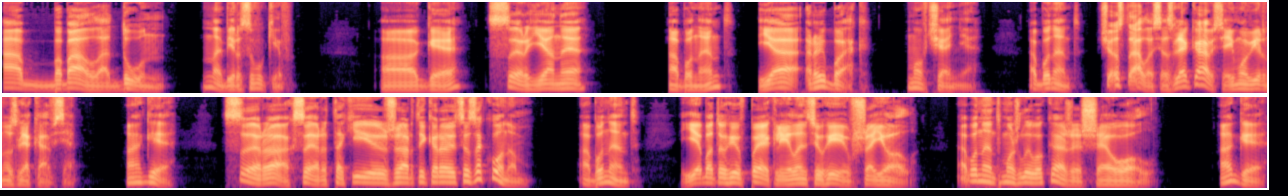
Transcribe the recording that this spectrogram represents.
Абабалла дун. Набір звуків. Аге. Сер, я не. Абонент. Я рибак. Мовчання. Абонент. Що сталося? Злякався, ймовірно, злякався. Аге. Сер, ах, сер, такі жарти караються законом. Абонент. Є батоги в пеклі і ланцюги в шайол. Абонент, можливо, каже Шеол. Аге.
